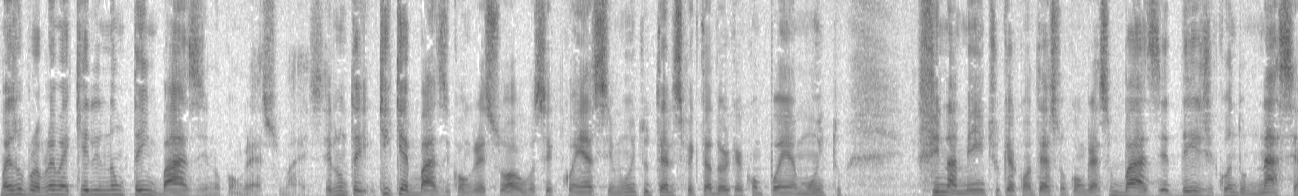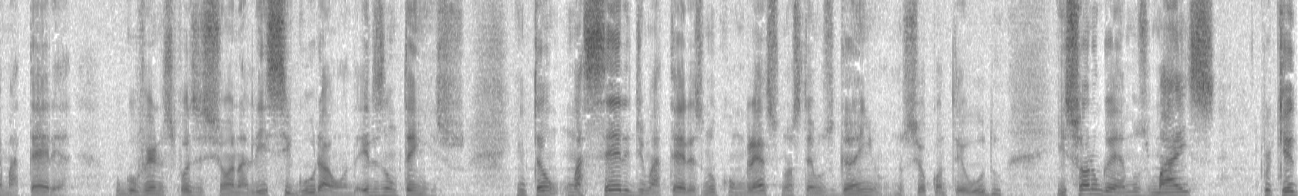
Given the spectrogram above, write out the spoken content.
Mas o problema é que ele não tem base no Congresso mais. Ele não tem. O que, é base congressual? Você conhece muito o telespectador que acompanha muito finamente o que acontece no Congresso. Base é desde quando nasce a matéria, o governo se posiciona ali e segura a onda. Eles não têm isso. Então, uma série de matérias no Congresso nós temos ganho no seu conteúdo e só não ganhamos mais porque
